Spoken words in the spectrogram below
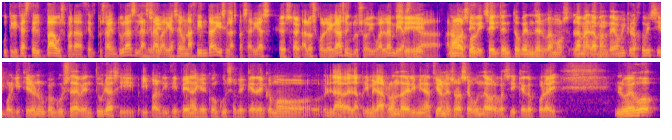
utilizaste el pause para hacer tus aventuras, las grabarías en una cinta y se las pasarías a los colegas o incluso igual la enviaste a, No, se intentó vender, vamos, la, mandé a Micro Hobby sí, porque hicieron un concurso de aventuras y, participé en aquel concurso que quedé como la, la, primera ronda de eliminaciones o la segunda o algo así, quedó por ahí. Luego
